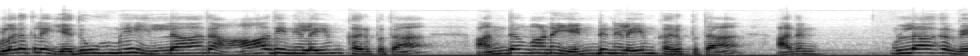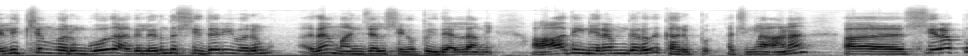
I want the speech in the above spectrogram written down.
உலகத்தில் எதுவுமே இல்லாத ஆதி நிலையும் கருப்பு தான். அந்தமான எண்டு நிலையும் கருப்பு தான். அதன் உள்ளாக வெளிச்சம் வரும்போது அதிலிருந்து சிதறி வரும் அதான் மஞ்சள் சிவப்பு இது எல்லாமே. ஆதி நிறம்ங்கிறது கருப்பு ஆச்சுங்களா? ஆனால் சிறப்பு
